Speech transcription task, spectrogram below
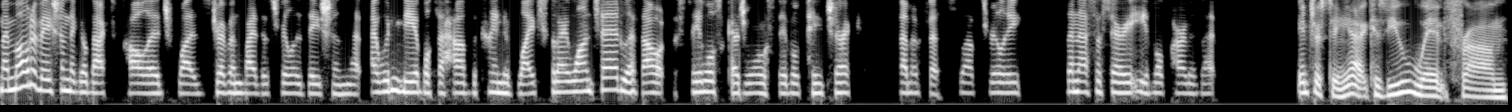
my motivation to go back to college was driven by this realization that I wouldn't be able to have the kind of life that I wanted without a stable schedule, a stable paycheck, benefits. That's really the necessary evil part of it. Interesting. Yeah. Cause you went from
